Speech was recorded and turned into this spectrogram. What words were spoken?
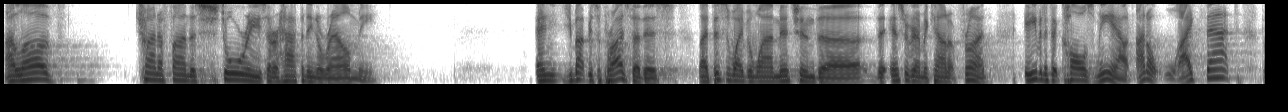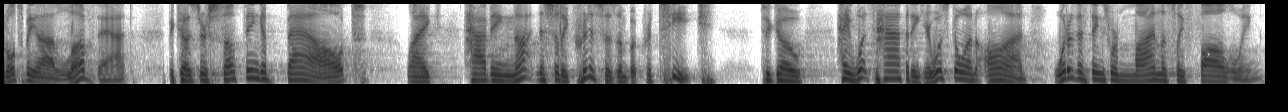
I love trying to find the stories that are happening around me. And you might be surprised by this. Like, this is why even why I mentioned the, the Instagram account up front. Even if it calls me out, I don't like that, but ultimately I love that because there's something about like having not necessarily criticism, but critique to go, hey, what's happening here? What's going on? What are the things we're mindlessly following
